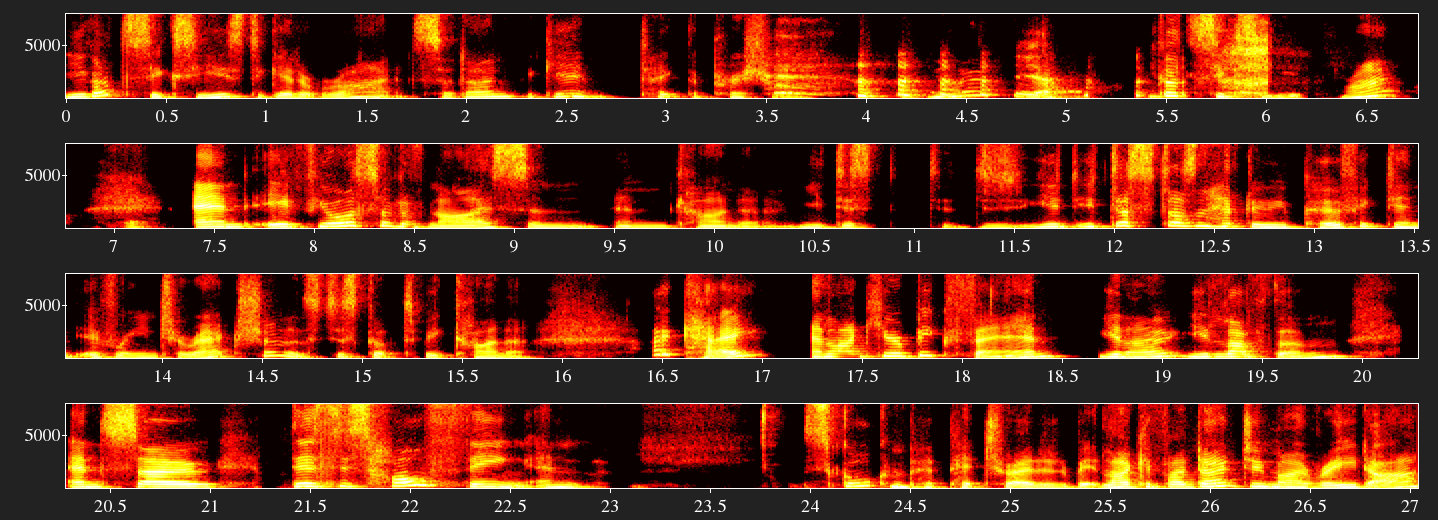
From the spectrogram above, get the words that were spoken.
you got six years to get it right. So don't again take the pressure off. You know? yeah. You got six years, right? And if you're sort of nice and and kind of you just you, it just doesn't have to be perfect in every interaction. It's just got to be kind of okay. And like you're a big fan, you know, you love them. And so there's this whole thing, and school can perpetuate it a bit. Like if I don't do my reader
